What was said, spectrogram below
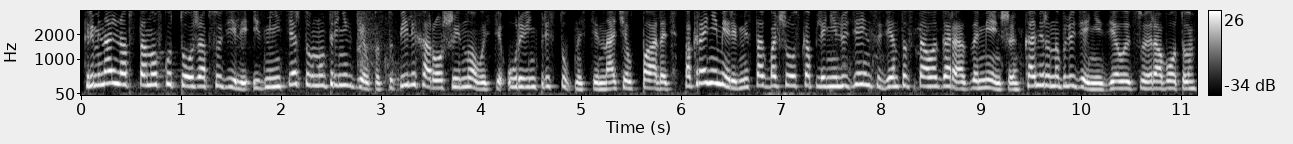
Криминальную обстановку тоже обсудили. Из Министерства внутренних дел поступили хорошие новости. Уровень преступности начал падать. По крайней мере, в местах большого скопления людей инцидентов стало гораздо меньше. Камеры наблюдения делают свою работу.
